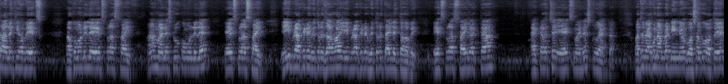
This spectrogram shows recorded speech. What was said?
তাহলে কি হবে? এক্স কমন নিলে x plus five minus two common নিলে এক্স প্লাস ফাইভ এই ব্র্যাকেটের ভেতরে যা হয়, এই ব্র্যাকেটের ভেতরে তাই লিখতে হবে। এক্স প্লাস ফাইভ একটা একটা হচ্ছে এক্স মাইনাস টু একটা। অতএব এখন আমরা নির্ণয় গসাগু অতএব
